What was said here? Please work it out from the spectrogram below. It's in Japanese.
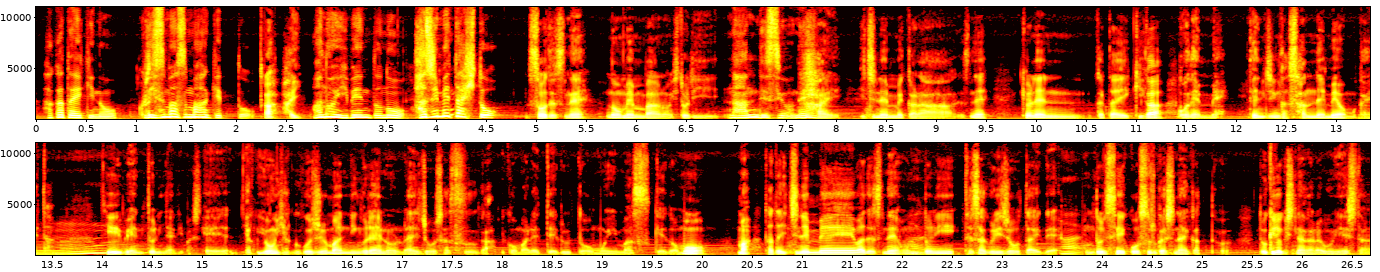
博多駅のクリスマスマーケット。あはい。あのイベントの始めた人。そうですね。のメンバーの一人。なんですよね。はい。1年目からですね。去年博多駅が5年目。天神が3年目を迎えたいうイベントになりまして、えー、約450万人ぐらいの来場者数が見込まれていると思いますけどもまあ、ただ1年目はですね本当に手探り状態で、はい、本当に成功するかしないかってドキドキしながら運営した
